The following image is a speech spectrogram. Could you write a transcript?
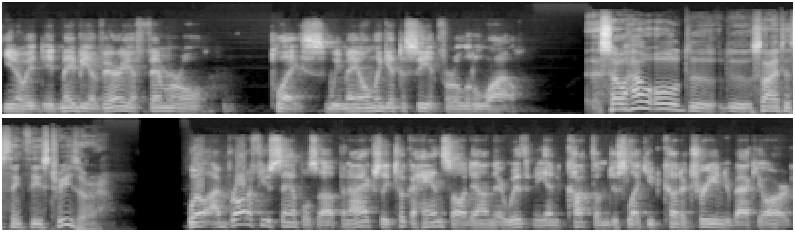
You know, it, it may be a very ephemeral place. We may only get to see it for a little while. So, how old do, do scientists think these trees are? Well, I brought a few samples up, and I actually took a handsaw down there with me and cut them just like you'd cut a tree in your backyard.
